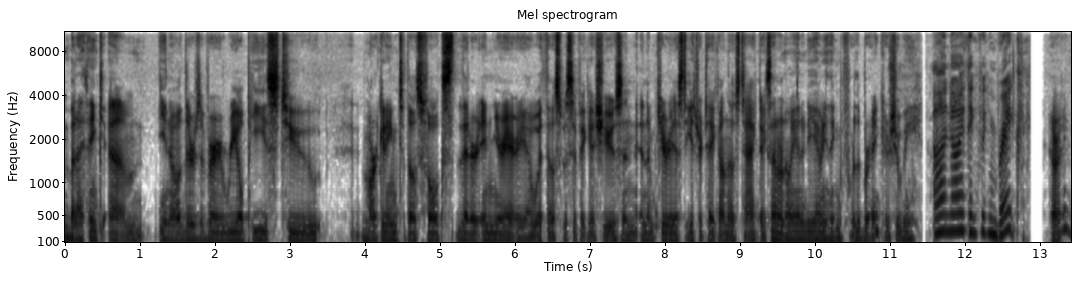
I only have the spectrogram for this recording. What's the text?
but I think um, you know there's a very real piece to marketing to those folks that are in your area with those specific issues. And, and I'm curious to get your take on those tactics. I don't know, Anna, do you have anything before the break or should we? Uh, no, I think we can break. All right.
